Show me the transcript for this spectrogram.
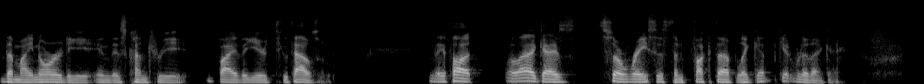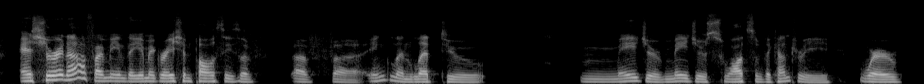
the minority in this country by the year 2000. And they thought, well, that guy's so racist and fucked up. Like, get get rid of that guy. And sure enough, I mean, the immigration policies of of uh, England led to major major swaths of the country where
